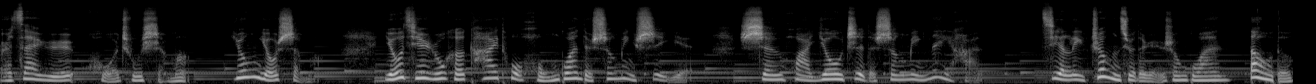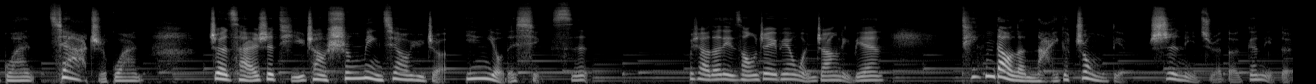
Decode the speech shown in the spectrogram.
而在于活出什么，拥有什么，尤其如何开拓宏观的生命视野。深化优质的生命内涵，建立正确的人生观、道德观、价值观，这才是提倡生命教育者应有的醒思。不晓得你从这篇文章里边听到了哪一个重点？是你觉得跟你的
